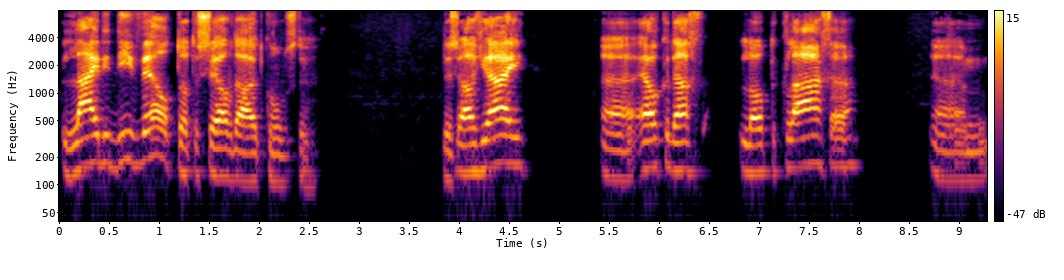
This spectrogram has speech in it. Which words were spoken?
leiden die wel tot dezelfde uitkomsten. Dus als jij eh, elke dag loopt te klagen, ehm,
